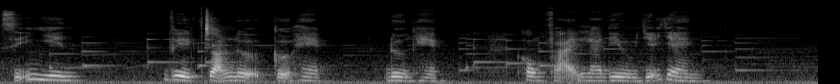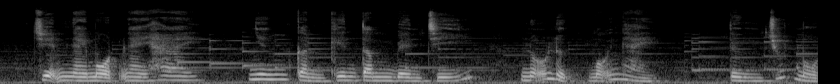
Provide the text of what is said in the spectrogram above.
Dĩ nhiên, việc chọn lựa cửa hẹp, đường hẹp không phải là điều dễ dàng. Chuyện ngày một, ngày hai, nhưng cần kiên tâm bền trí, nỗ lực mỗi ngày, từng chút một,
